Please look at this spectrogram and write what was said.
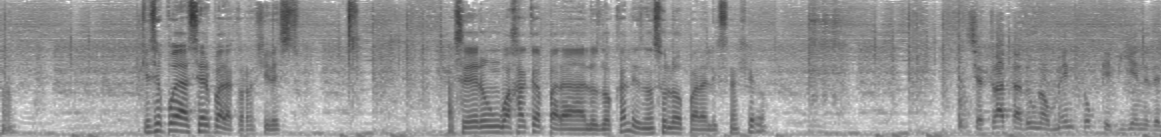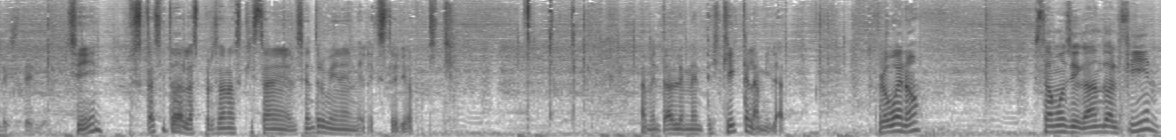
¿no? ¿Qué se puede hacer para corregir esto? Hacer un Oaxaca para los locales, no solo para el extranjero. Se trata de un aumento que viene del exterior. Sí, pues casi todas las personas que están en el centro vienen del exterior. Lamentablemente, qué calamidad. Pero bueno, estamos llegando al fin.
